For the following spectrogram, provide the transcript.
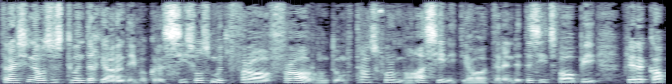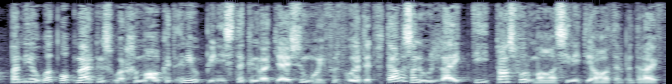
Tracy nou ons is 20 jaar in demokrasie, so ons moet vra vra rondom transformasie in die teater en dit is iets waarop die Vrede Kap paneel ook opmerkings oor gemaak het in die opiniestuk en wat jy so mooi verwoord het. Vertel ons aan hoe lyk die transformasie in die teaterbedryf?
